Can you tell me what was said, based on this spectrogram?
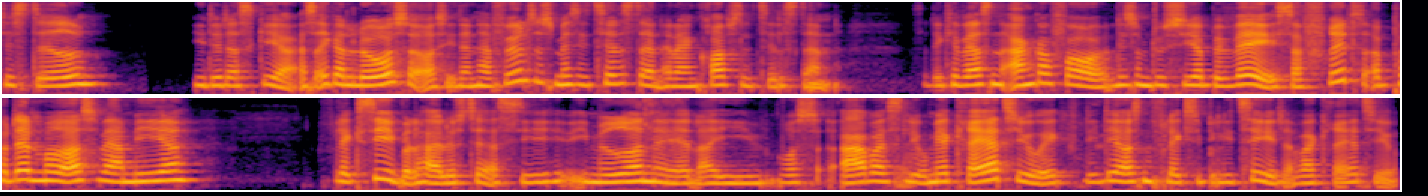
til stede i det, der sker. Altså ikke at låse os i den her følelsesmæssige tilstand eller en kropslig tilstand. Så det kan være sådan en anker for, ligesom du siger, at bevæge sig frit, og på den måde også være mere fleksibel, har jeg lyst til at sige, i møderne eller i vores arbejdsliv. Mere kreativ, ikke? Fordi det er også en fleksibilitet at være kreativ.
